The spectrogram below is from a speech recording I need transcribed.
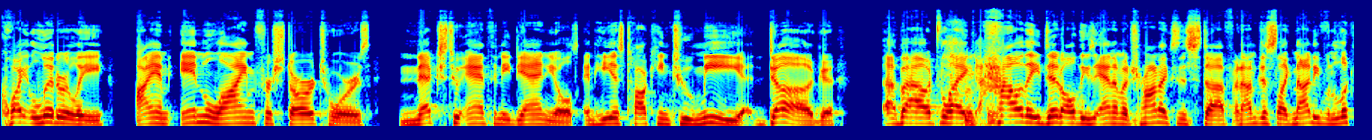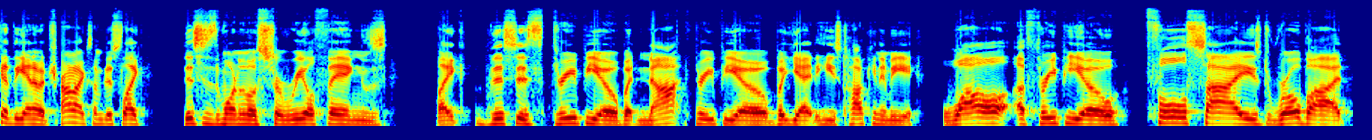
quite literally, I am in line for Star Tours next to Anthony Daniels, and he is talking to me, Doug, about like how they did all these animatronics and stuff. And I'm just like, not even look at the animatronics. I'm just like, this is one of the most surreal things. Like this is 3PO, but not 3PO, but yet he's talking to me while a 3PO full sized robot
